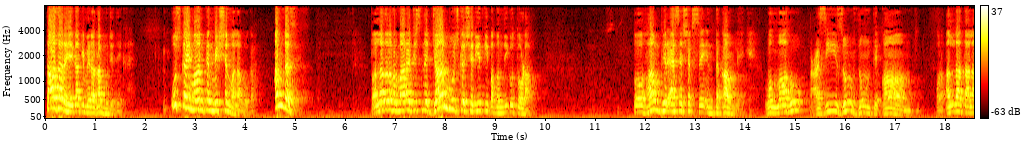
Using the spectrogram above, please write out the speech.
تازہ رہے گا کہ میرا رب مجھے دیکھ رہا ہے۔ اس کا ایمان کنوکشن والا ہوگا۔ اندر سے۔ تو اللہ تعالیٰ فرما رہا ہے، جس نے جان بوجھ کر شریعت کی پابندی کو توڑا تو ہم پھر ایسے شخص سے انتقام لیں گے۔ واللہ عزیز انتقام۔ اور اللہ تعالی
